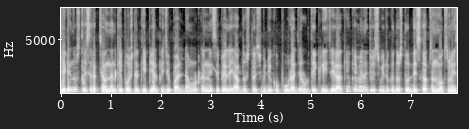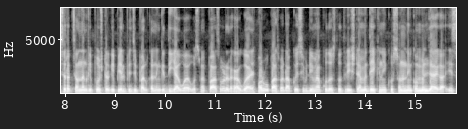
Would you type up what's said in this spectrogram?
लेकिन दोस्तों इस रक्षाबंधन के पोस्टर की जिप फ़ाइल डाउनलोड करने से पहले आप दोस्तों इस वीडियो को पूरा ज़रूर देख लीजिएगा, क्योंकि मैंने जो इस वीडियो के दोस्तों डिस्क्रिप्शन बॉक्स में इस रक्षाबंधन के पोस्टर की जिप फ़ाइल का लिंक दिया हुआ है, उसमें पासवर्ड लगा हुआ है और वो पासवर्ड आपको इस वीडियो में आपको दोस्तों थ्री स्टेप में देखने को, सुनने को मिल जाएगा। इस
